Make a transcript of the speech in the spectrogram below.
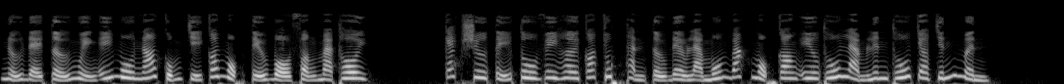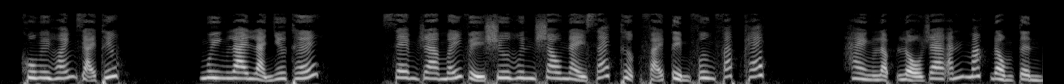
Nữ đệ tử nguyện ý mua nó cũng chỉ có một tiểu bộ phận mà thôi. Các sư tỷ tu vi hơi có chút thành tựu đều là muốn bắt một con yêu thú làm linh thú cho chính mình. Khu nghi hoán giải thích. Nguyên lai là như thế. Xem ra mấy vị sư huynh sau này xác thực phải tìm phương pháp khác. Hàng lập lộ ra ánh mắt đồng tình.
